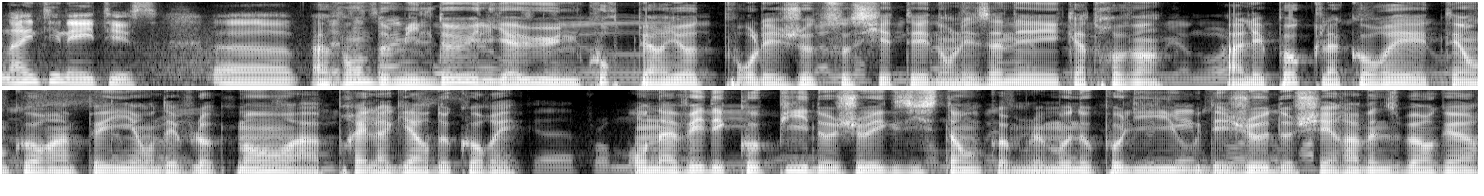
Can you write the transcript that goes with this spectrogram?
1980s. Uh, Avant 2002, il y a eu une courte période pour les jeux de société dans les années 80. À l'époque, la Corée était encore un pays en développement après la guerre de Corée. On avait des copies de jeux existants comme le Monopoly ou des jeux de chez Ravensburger.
